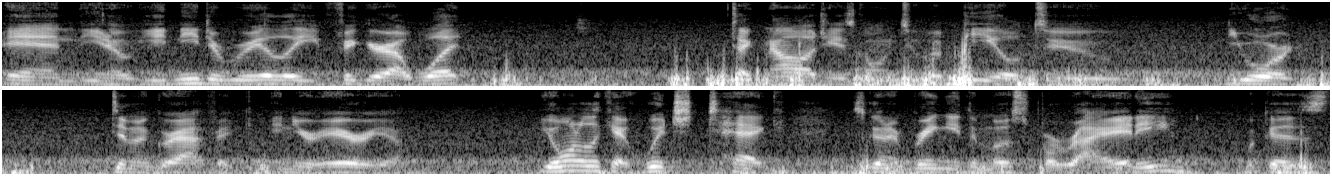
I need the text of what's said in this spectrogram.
And you know, you need to really figure out what technology is going to appeal to your demographic in your area. You want to look at which tech is going to bring you the most variety because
